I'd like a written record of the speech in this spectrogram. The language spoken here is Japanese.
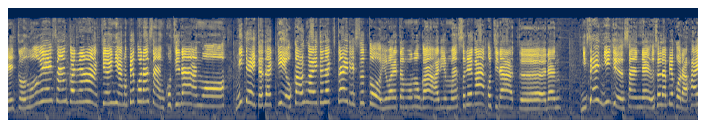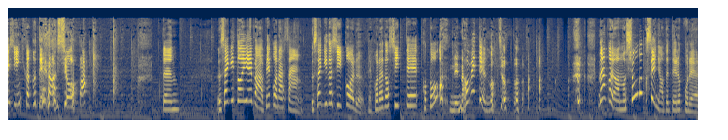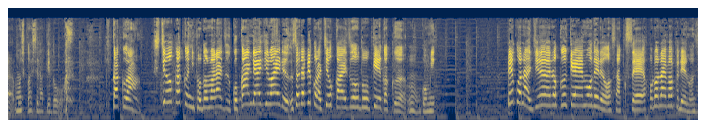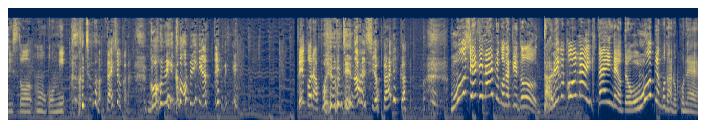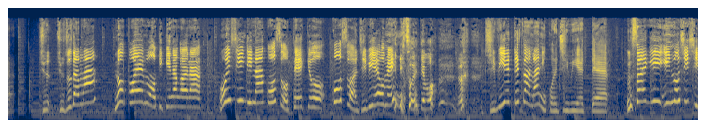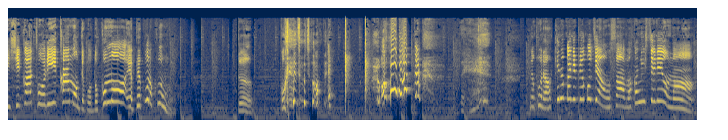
えっと運営さんから急にあのペコラさんこちらあの見ていただきお考えいただきたいですと言われたものがあります。それがこちらトゥーラン2023年うさだペコラ配信企画提案賞ドンうさぎといえばペコラさん。うさぎ年イコールペコラ年ってこと？ね舐めてんの？ちょっと。なんかあの小学生に当ててるこれ。もしかしてだけど。視聴覚にとどまらず五感で味わえるうさだペコラ超解像度計画。うんゴミ。ペコラ16系モデルを作成。ホロライブアプリの実装。うんゴミ。ちょっと待って大丈夫かな？ゴミゴミ言ってる。けどペコラポエムジェナーシを誰か。申し訳ないペコだけど誰がこんなん行きたいんだよって思うペコだろこれ。数珠玉？のポエムを聞きながら美味しいディナーコースを提供。コースはジビエをメインに添えても。ジビエってさ何これジビエって。ウサギイノシシ鹿鳥カモンってこと？このいやペコラ食うの？うん。ごけんちょっと待って。え？ねこれ明らかにペコちゃんをさバカにしてるよな。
